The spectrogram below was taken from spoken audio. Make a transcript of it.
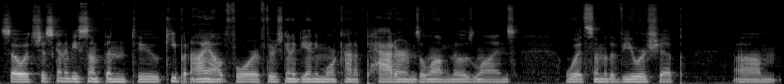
So it's just going to be something to keep an eye out for if there's going to be any more kind of patterns along those lines with some of the viewership. Um,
